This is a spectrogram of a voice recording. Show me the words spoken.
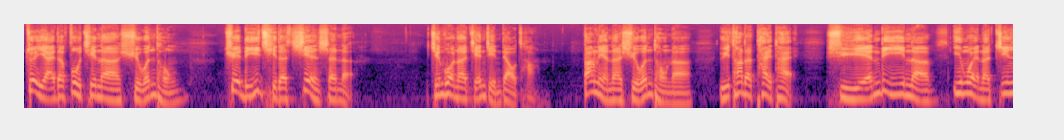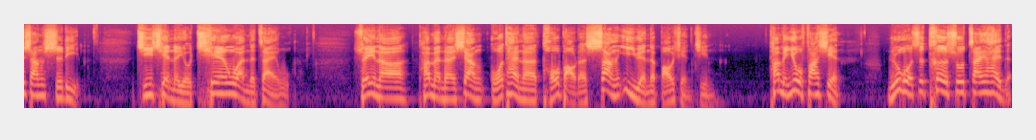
坠崖的父亲呢许文彤却离奇的现身了。经过呢检警调查，当年呢许文统呢与他的太太许延丽英呢，因为呢经商失利，积欠了有千万的债务，所以呢他们呢向国泰呢投保了上亿元的保险金。他们又发现，如果是特殊灾害的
